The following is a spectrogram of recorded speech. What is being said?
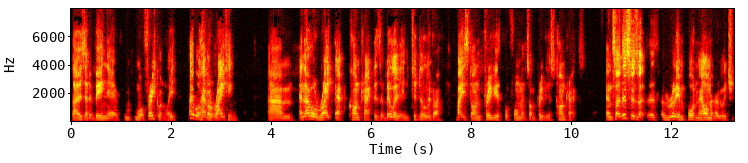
those that have been there more frequently, they will have a rating. Um, and they will rate that contractor's ability to deliver based on previous performance on previous contracts. And so this is a, a really important element of which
